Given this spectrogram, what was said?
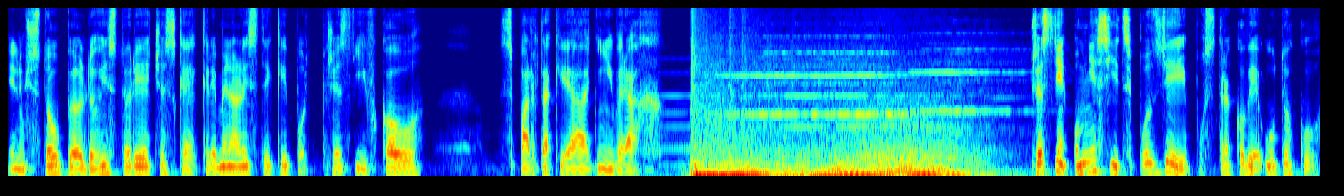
jenž vstoupil do historie české kriminalistiky pod přezdívkou Spartakiádní vrah. Přesně o měsíc později po Strakově útoku,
